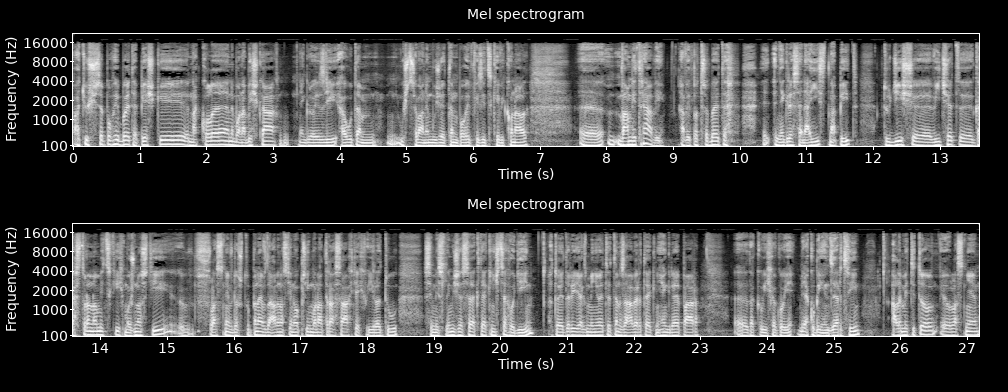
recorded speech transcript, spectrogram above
ať už se pohybujete pěšky, na kole nebo na běžkách, někdo jezdí autem, už třeba nemůže ten pohyb fyzicky vykonávat, vám vytráví a vy potřebujete někde se najíst, napít, tudíž eh, výčet eh, gastronomických možností vlastně v dostupné vzdálenosti nebo přímo na trasách těch výletů si myslím, že se k té knižce hodí. A to je tedy, jak zmiňujete, ten závěr té knihy, kde je pár takových jako, jakoby inzercí, ale my tyto vlastně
